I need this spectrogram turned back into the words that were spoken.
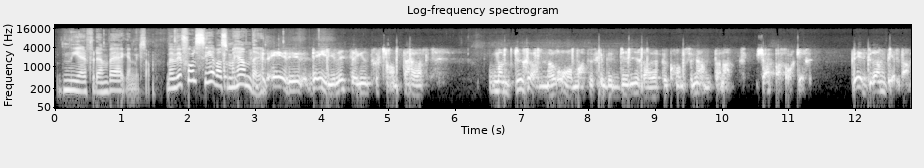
ner för den vägen. Liksom. Men vi får väl se vad som händer. Det är, det är ju lite intressant det här att man drömmer om att det ska bli dyrare för konsumenten att köpa saker. Det är drömbilden.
